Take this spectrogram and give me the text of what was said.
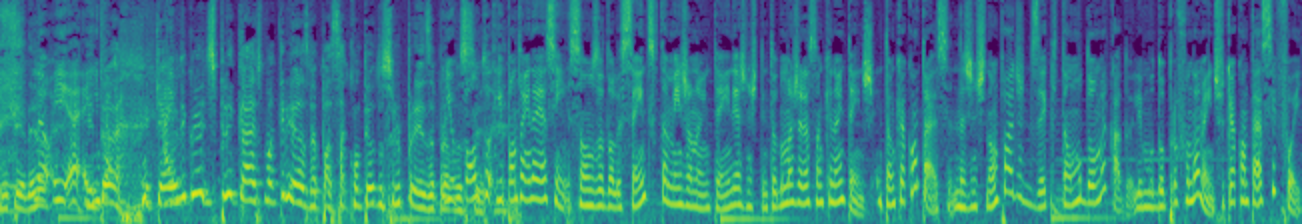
Entendeu? Não, e, é, então, então, que é aí- o único jeito de explicar isso pra uma criança, vai passar conteúdo surpresa pra e você. O ponto, e o ponto ainda é assim, são os adolescentes que também já não entendem, a gente tem toda uma geração que não entende. Então o que acontece? A gente não pode dizer que então mudou o mercado, ele mudou profundamente. O que acontece foi,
